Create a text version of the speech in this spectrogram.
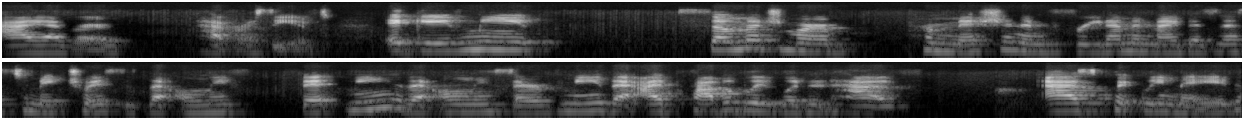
i ever have received it gave me so much more permission and freedom in my business to make choices that only fit me that only served me that i probably wouldn't have as quickly made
